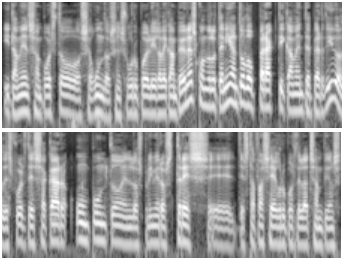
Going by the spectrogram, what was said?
y también se han puesto segundos en su grupo de Liga de Campeones cuando lo tenían todo prácticamente perdido después de sacar un punto en los primeros tres eh, de esta fase de grupos de la Champions.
